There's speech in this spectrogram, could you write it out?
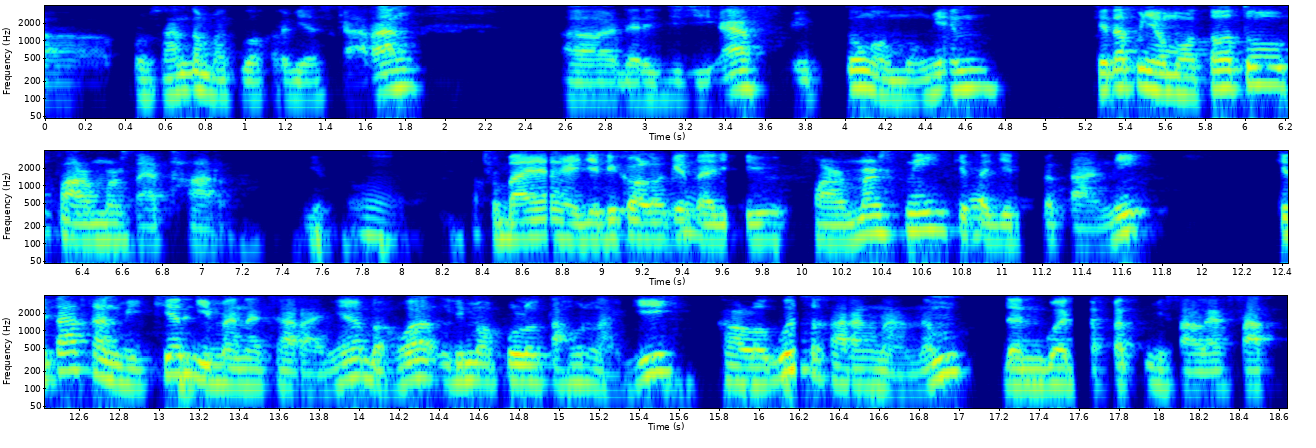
uh, perusahaan tempat gue kerja sekarang uh, dari GGF itu ngomongin kita punya moto tuh farmers at heart gitu. Hmm. Kebayang ya, jadi kalau kita jadi farmers nih, kita jadi petani, kita akan mikir gimana caranya bahwa 50 tahun lagi, kalau gue sekarang nanem, dan gue dapat misalnya sat-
